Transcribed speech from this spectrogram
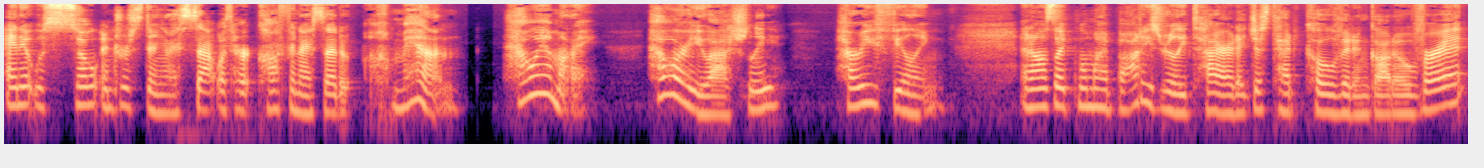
And it was so interesting. I sat with her at coffee and I said, oh, Man, how am I? How are you, Ashley? How are you feeling? And I was like, well, my body's really tired. I just had COVID and got over it.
